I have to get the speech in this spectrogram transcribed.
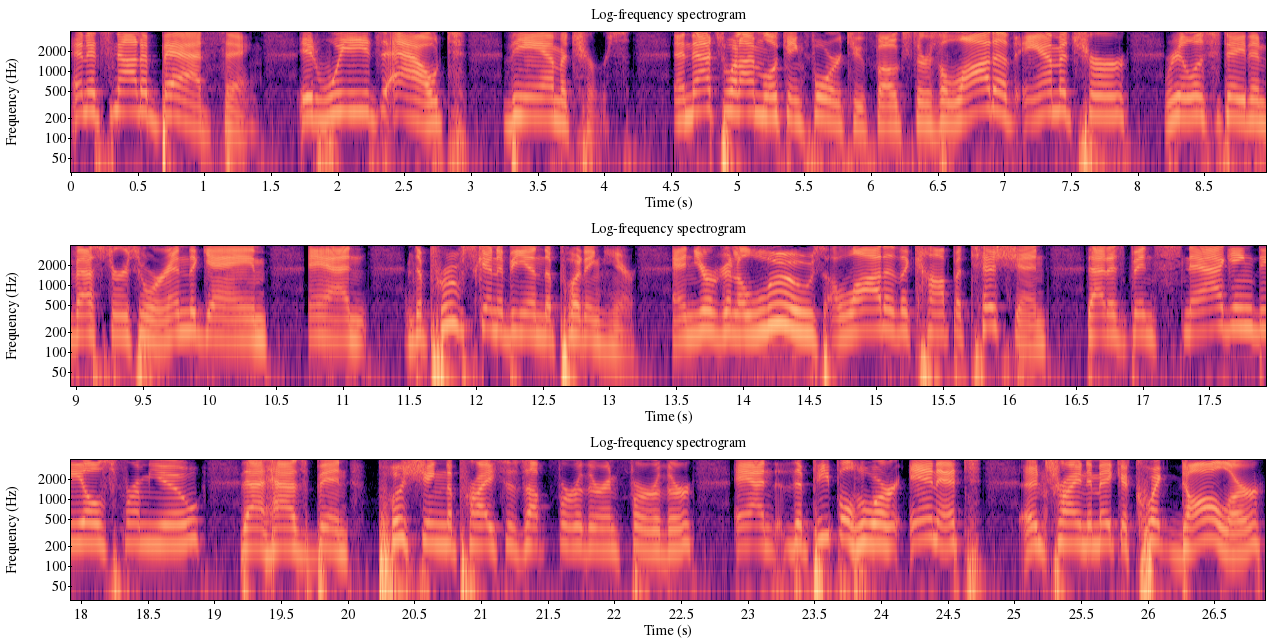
And it's not a bad thing. It weeds out the amateurs. And that's what I'm looking forward to, folks. There's a lot of amateur real estate investors who are in the game, and the proof's going to be in the pudding here. And you're going to lose a lot of the competition that has been snagging deals from you, that has been pushing the prices up further and further. And the people who are in it and trying to make a quick dollar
